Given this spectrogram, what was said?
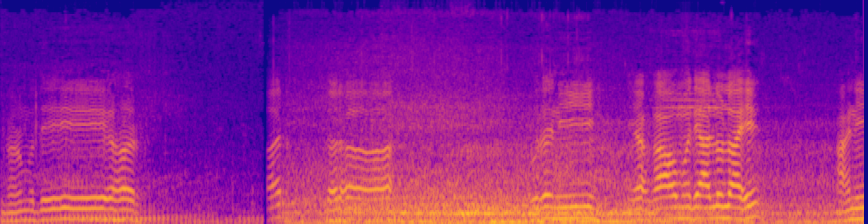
नर्मदे हर. हर तर अ, या गावामध्ये आलेलो आहे. आणि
